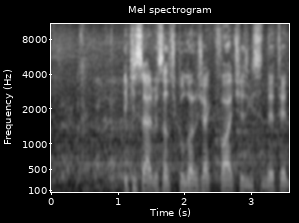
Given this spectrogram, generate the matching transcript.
iki serbest atış kullanacak faal çizgisinde Ted.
